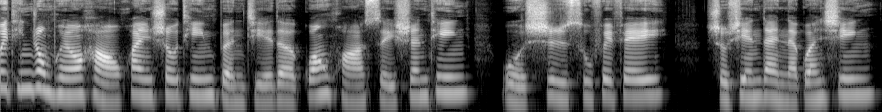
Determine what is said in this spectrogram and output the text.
各位听众朋友好，欢迎收听本节的《光华随身听》，我是苏菲菲。首先带你来关心。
